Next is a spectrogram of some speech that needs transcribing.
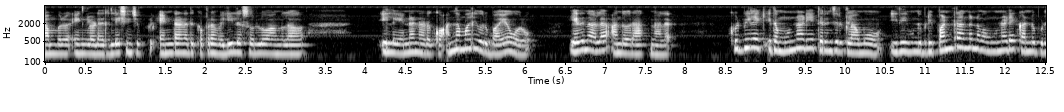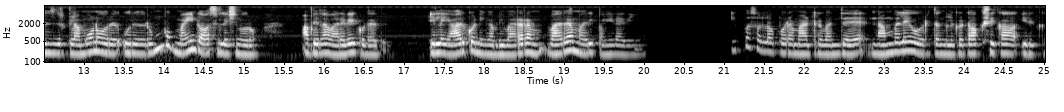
நம்ம எங்களோட ரிலேஷன்ஷிப் எண்ட் ஆனதுக்கப்புறம் வெளியில் சொல்லுவாங்களா? இல்லை என்ன நடக்கும்? அந்த மாதிரி ஒரு பயம் வரும். எதனால? அந்த ஒரு ஆக்ட்னால குட் பி லைக் இதை முன்னாடியே தெரிஞ்சிருக்கலாமோ? இது இவங்க இப்படி பண்ணுறாங்கன்னு நம்ம முன்னாடியே கண்டுபிடிஞ்சிருக்கலாமோன்னு ஒரு ஒரு ரொம்ப மைண்ட் ஆசிலேஷன் வரும். அப்படிலாம் வரவே கூடாது. இல்லை யாருக்கும் நீங்கள் அப்படி வர வர மாதிரி பண்ணிடாதீங்க. இப்போ சொல்ல போகிற மேட்ரு வந்து நம்மளே ஒருத்தங்களுக்கு டாக்ஸிக்காக இருக்க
